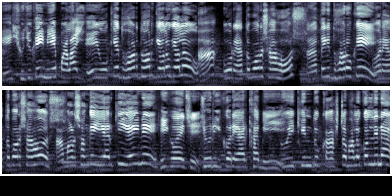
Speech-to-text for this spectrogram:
এই সুযোগেই নিয়ে পালাই। এই ওকে ধর ধর গেল গেল। আ, ওর এত বড় সাহস? তাড়াতাড়ি ধর ওকে। ওর এত বড় সাহস? আমার সঙ্গে ইয়ার কি এই নে ঠিক হয়েছে। চুরি করে আর খাবি? তুই কিন্তু কাজটা ভালো করলি না।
